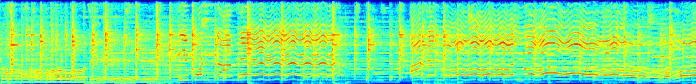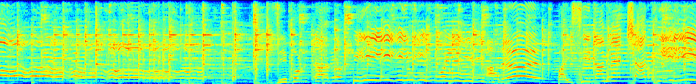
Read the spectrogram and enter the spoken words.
পিছনে জীবনটার পি আরে পাইছি না এক সাথী।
